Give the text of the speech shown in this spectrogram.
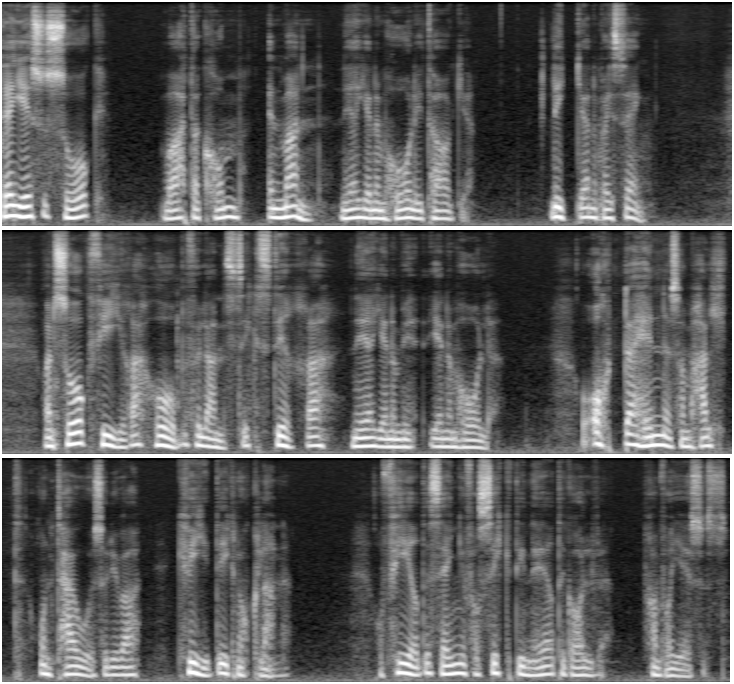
Det Jesus så, var at det kom en mann ned gjennom hullet i taket, liggende på ei seng. Han så fire håpefulle ansikt stirre ned gjennom, gjennom hullet, og åtte hender som halt rundt tauet så de var hvite i knoklene, og firte sengen forsiktig ned til gulvet framfor Jesus.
